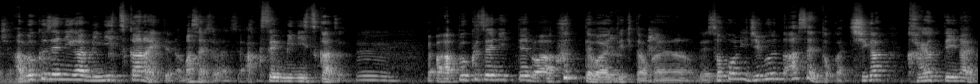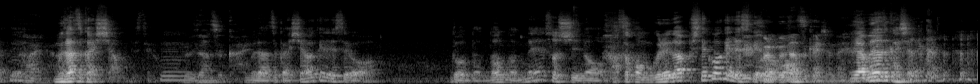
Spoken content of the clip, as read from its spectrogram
し、うん。あぶく銭が身につかないっていうのはまさにそれなんですよ。悪戦身につかず。うんやっぱアップ銭っていうのは降って湧いてきたお金なのでそこに自分の汗とか血が通っていないので、無駄遣いしちゃうんですよ。うん。無駄遣い。無駄遣いしちゃうわけですよ。どんどんどんどんねソッシーのパソコンもグレードアップしていくわけですけれども。それ無駄遣いじゃない。いや無駄遣いじゃない。か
